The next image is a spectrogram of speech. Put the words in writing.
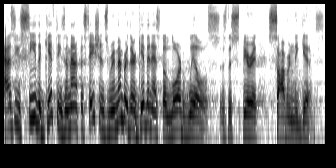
as you see the giftings and manifestations, remember they're given as the Lord wills, as the Spirit sovereignly gives.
